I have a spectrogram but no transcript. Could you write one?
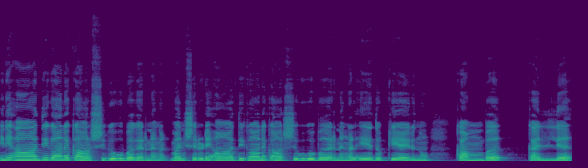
ഇനി ആദ്യകാല കാർഷിക ഉപകരണങ്ങൾ. മനുഷ്യരുടെ ആദ്യകാല കാർഷിക ഉപകരണങ്ങൾ ഏതൊക്കെയായിരുന്നു? കമ്പ് കല്ല്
